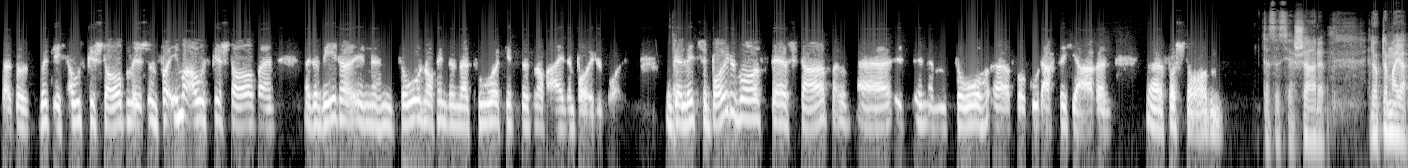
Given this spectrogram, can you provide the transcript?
dass er wirklich ausgestorben ist und vor immer ausgestorben. Also weder in einem Zoo noch in der Natur gibt es noch einen Beutelwolf. Und der letzte Beutelwurf, der starb, äh, ist in einem Zoo äh, vor gut 80 Jahren äh, verstorben. Das ist ja schade. Herr Dr. Meyer,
